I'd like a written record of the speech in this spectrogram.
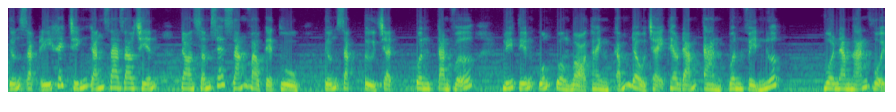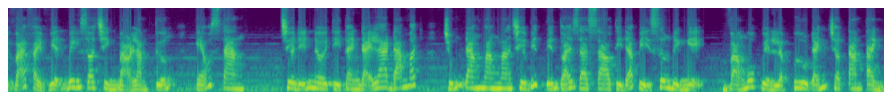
tướng giặc Lý Khách Chính gắng ra giao chiến, đòn sấm sét giáng vào kẻ thù, tướng giặc tử trận, quân tan vỡ, Lý Tiến cuống cuồng bỏ thành cắm đầu chạy theo đám tàn quân về nước. Vua Nam Hán vội vã phải viện binh do Trình Bảo làm tướng, kéo sang. Chưa đến nơi thì thành Đại La đã mất, chúng đang hoang mang chưa biết tiến toái ra sao thì đã bị Dương Đình Nghệ và Ngô Quyền lập mưu đánh cho tan tành.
